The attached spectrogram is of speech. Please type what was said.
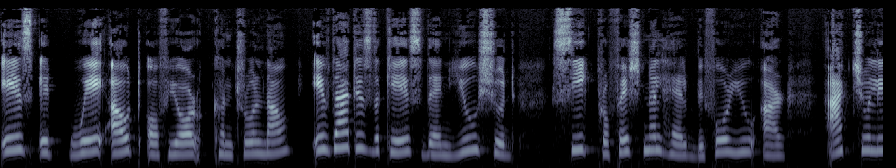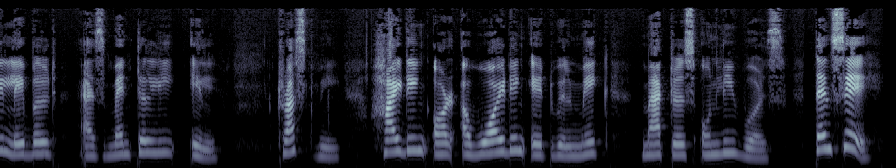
is it way out of your control now? If that is the case, then you should seek professional help before you are actually labeled as mentally ill. Trust me, hiding or avoiding it will make matters only worse. Then say,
